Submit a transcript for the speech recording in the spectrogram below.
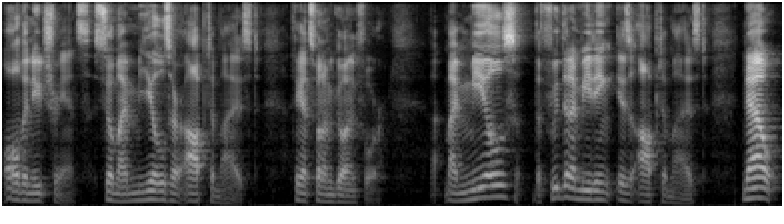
all the nutrients, so my meals are optimized. I think that's what I'm going for. My meals, the food that I'm eating, is optimized. Now,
